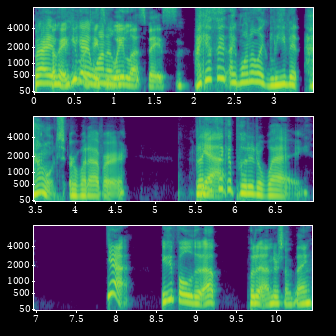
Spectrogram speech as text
But I, Okay, I keyboard I takes way less space. I guess I, I want to like leave it out or whatever. But I guess I could put it away. Yeah, you could fold it up, put it under something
